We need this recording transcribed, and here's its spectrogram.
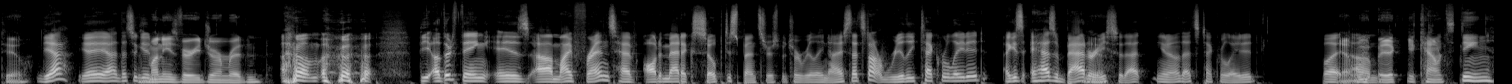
too. yeah, yeah, yeah. That's a good. Money is very germ ridden. Um, the other thing is, uh, my friends have automatic soap dispensers, which are really nice. That's not really tech related. I guess it has a battery, Yeah. so that you know that's tech related. But Yeah, um, it, it counts. Ding.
